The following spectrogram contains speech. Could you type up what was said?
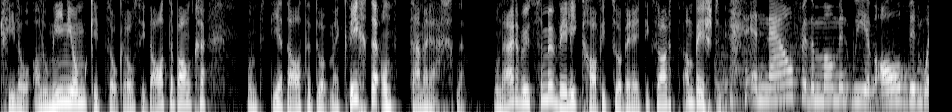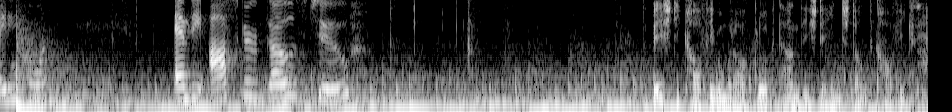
Kilo Aluminium, gibt es so grosse Datenbanken und diese Daten tut man gewichten und zusammenrechnen. Und dann wissen wir, welche Kaffeezubereitungsart am besten ist. And now for the moment we have all been waiting for. And the Oscar goes to. Der beste Kaffee, den wir angeschaut haben, war der Instant-Kaffee. Congratulations.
